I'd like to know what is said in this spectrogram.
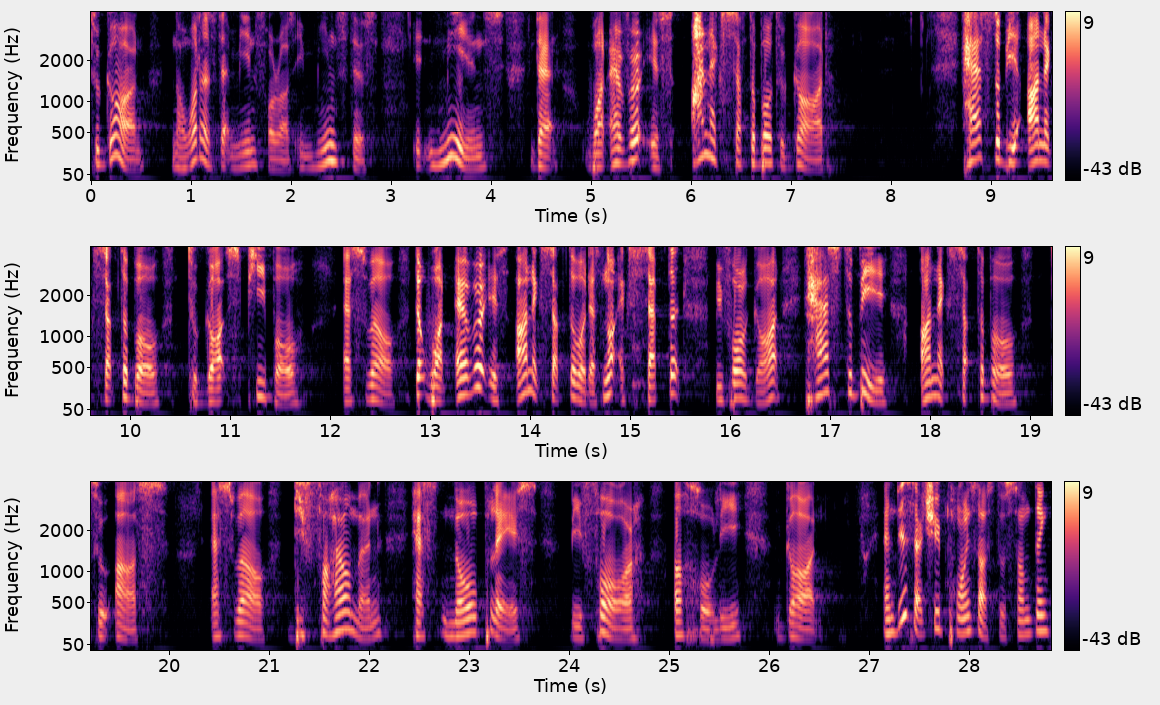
to God. Now, what does that mean for us? It means this it means that whatever is unacceptable to God has to be unacceptable to God's people as well. That whatever is unacceptable, that's not accepted before God, has to be unacceptable to us as well. Defilement has no place before a holy God. And this actually points us to something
